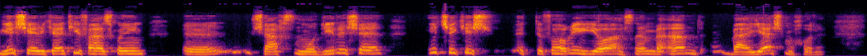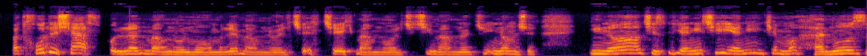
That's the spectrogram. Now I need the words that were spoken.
یه شرکتی فرض کنین شخص مدیرشه یه چکش اتفاقی یا اصلا به عمد برگشت می‌خوره. بعد خود بله. شخص کلا ممنوع المعامله ممنوع چک ممنوع چی ممنوع چی اینا میشه. اینا چیز یعنی چی؟ یعنی اینکه ما هنوز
